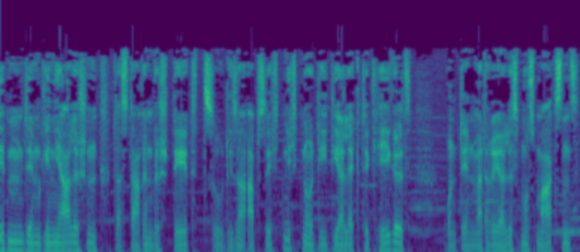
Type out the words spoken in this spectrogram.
Neben dem Genialischen, das darin besteht, zu dieser Absicht nicht nur die Dialektik Hegels und den Materialismus Marxens,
